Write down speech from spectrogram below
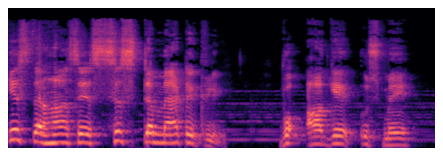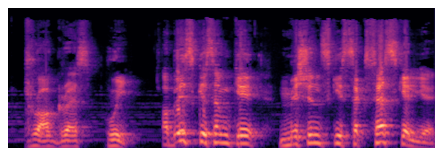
کس طرح سے سسٹمیٹکلی وہ آگے اس میں پروگرس ہوئی۔ اب اس قسم کے مشنز کی سکسیس کے لیے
